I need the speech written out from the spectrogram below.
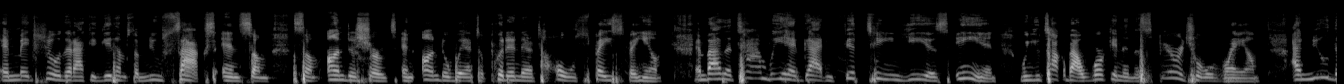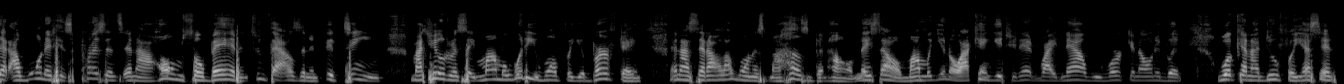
and make sure that I could get him some new socks and some some undershirts and underwear to put in there to hold space for him. And by the time we had gotten 15 years in, when you talk about working in the spiritual realm, I knew that I wanted his presence in our home so bad in 2015. My children say, Mama, what do you want for your birthday? And I said, All I want is my husband home. They say, Oh, Mama, you know, I can't get you that right now. We're working on it, but what can I do for you? I said,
